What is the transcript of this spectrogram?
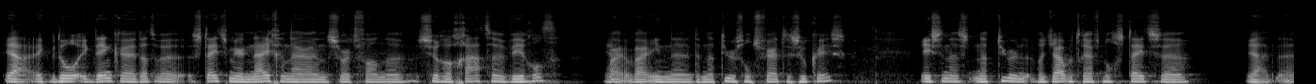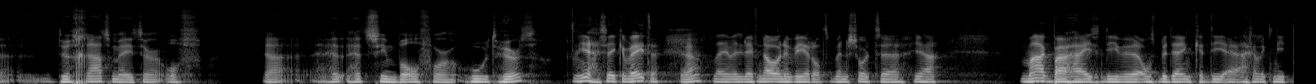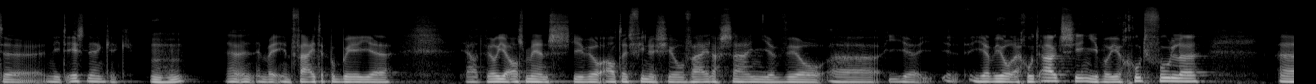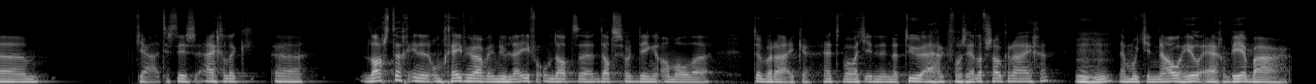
Ja, ik bedoel, ik denk eh, dat we steeds meer neigen naar een soort van eh surrogatenwereld, Ja. waar, waarin de natuur soms ver te zoeken is. Is de na- natuur wat jou betreft nog steeds ja, de graadmeter of ja, het, het symbool voor hoe het heurt? Ja, zeker weten. Ja, Alleen we leven nu in een wereld met een soort ja, maakbaarheid die we ons bedenken, die er eigenlijk niet, eh, niet is, denk ik. Mhm. En in feite probeer je, ja, wat wil je als mens? Je wil altijd financieel veilig zijn, je wil, eh, je, je, wil er goed uitzien, je wil je goed voelen. Ehm, ja, het is, het is eigenlijk eh, lastig in een omgeving waar we nu leven om dat, dat soort dingen allemaal te bereiken. Het, wat je in de natuur eigenlijk vanzelf zou krijgen. Mhm. Daar moet je nou heel erg weerbaar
